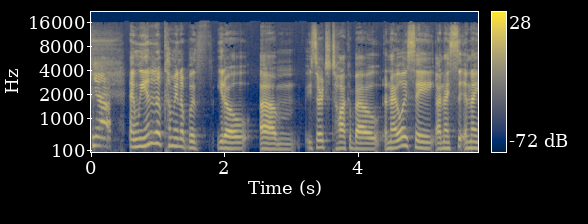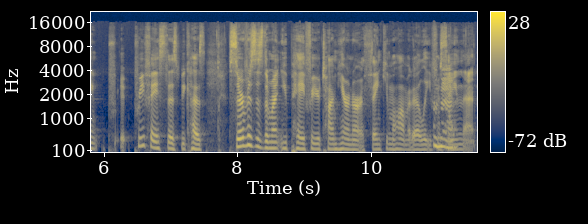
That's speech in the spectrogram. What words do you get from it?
yeah, and we ended up coming up with you know um, we started to talk about, and I always say, and I and I pre- preface this because service is the rent you pay for your time here on earth. Thank you, Muhammad Ali, for mm-hmm. saying that.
